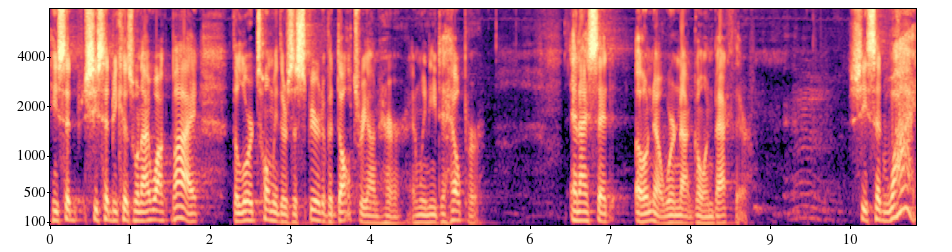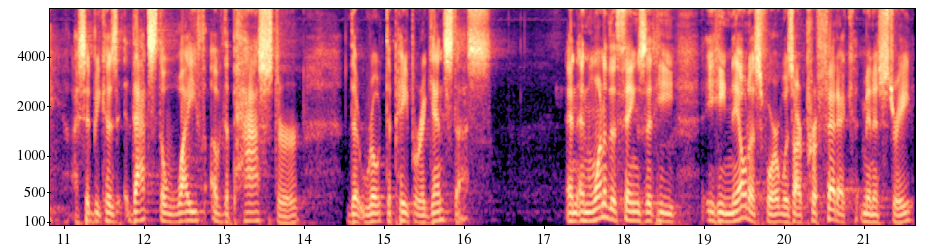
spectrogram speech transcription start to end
He said, She said, Because when I walked by, the Lord told me there's a spirit of adultery on her and we need to help her. And I said, Oh, no, we're not going back there. She said, Why? I said, Because that's the wife of the pastor that wrote the paper against us. And, and one of the things that he, he nailed us for was our prophetic ministry.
